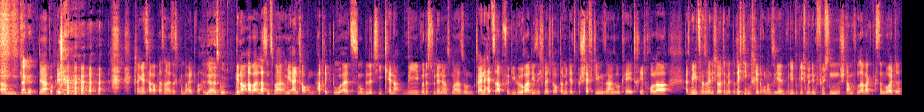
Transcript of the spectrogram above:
Ähm, Danke. Ja, wirklich. Klang jetzt herablassen, als es gemeint war. Ja, ist gut. Genau, aber lass uns mal irgendwie eintauchen. Patrick, du als Mobility-Kenner, wie würdest du denn jetzt mal so ein kleines Heads-up für die Hörer, die sich vielleicht auch damit jetzt beschäftigen und sagen so, okay, Tretroller. Also mir geht es immer so, wenn ich Leute mit richtigen Tretrollern sehe, wo die wirklich mit den Füßen stampfen, so erwachsene Leute,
